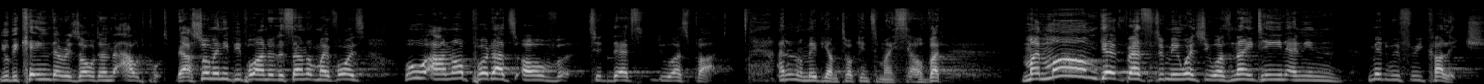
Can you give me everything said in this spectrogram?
You became the resultant output. There are so many people under the sound of my voice who are not products of to death do us part. I don't know, maybe I'm talking to myself, but my mom gave birth to me when she was 19 and in midwifery college.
